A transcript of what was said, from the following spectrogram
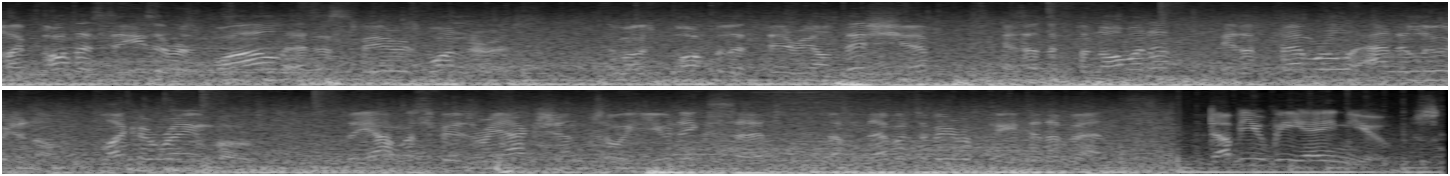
Hypotheses are as wild as the sphere is wondrous. The most popular theory on this ship is that the phenomenon is ephemeral and illusional, like a rainbow. The atmosphere's reaction to a unique set of never-to-be-repeated events. WBA News.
